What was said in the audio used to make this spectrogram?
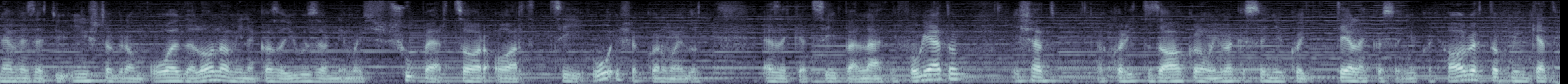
nevezetű Instagram oldalon, aminek az a username, hogy supercarartco, és akkor majd ott ezeket szépen látni fogjátok. És hát akkor itt az alkalom, hogy megköszönjük, hogy tényleg köszönjük, hogy hallgattok minket,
